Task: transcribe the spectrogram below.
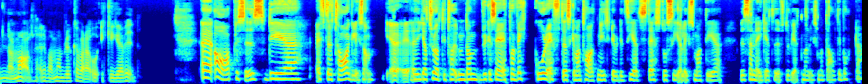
normal, eller vad man brukar vara, icke-gravid? Eh, ja, precis. Det efter ett tag liksom. Eh, mm. Jag tror att tar, de brukar säga ett par veckor efter ska man ta ett nytt graviditetstest och se liksom att det visar negativt. Då vet man liksom att allt är borta.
